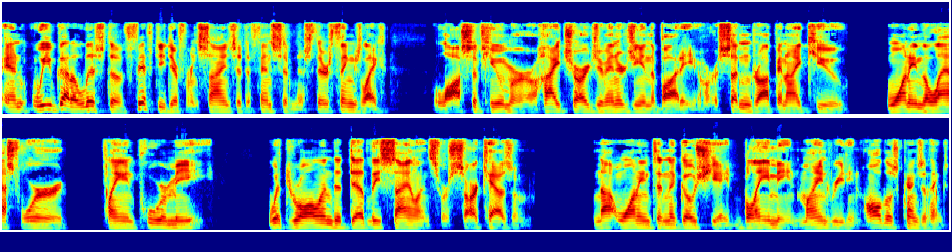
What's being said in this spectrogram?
And we've got a list of 50 different signs of defensiveness. There's things like loss of humor or high charge of energy in the body or a sudden drop in IQ, wanting the last word, playing poor me, withdrawal into deadly silence or sarcasm, not wanting to negotiate, blaming, mind reading, all those kinds of things.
